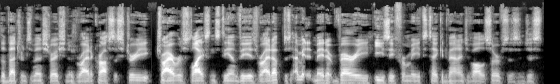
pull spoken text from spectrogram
The Veterans Administration is right across the street. Driver's license DMV is right up. The, I mean, it made it very easy for me to take advantage of all the services and just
